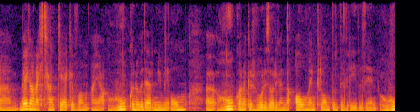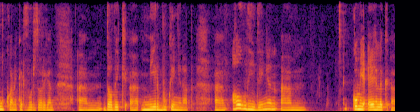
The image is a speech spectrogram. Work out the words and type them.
Um, wij gaan echt gaan kijken van, ah ja, hoe kunnen we daar nu mee om? Uh, hoe kan ik ervoor zorgen dat al mijn klanten tevreden zijn? Hoe kan ik ervoor zorgen um, dat ik uh, meer boekingen heb? Um, al die dingen kom je eigenlijk uh,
